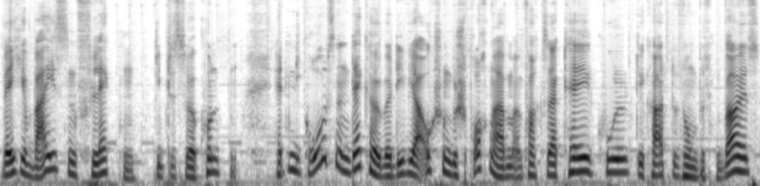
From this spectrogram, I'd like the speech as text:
Welche weißen Flecken gibt es zu erkunden? Hätten die großen Entdecker, über die wir auch schon gesprochen haben, einfach gesagt, hey, cool, die Karte ist noch ein bisschen weiß,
